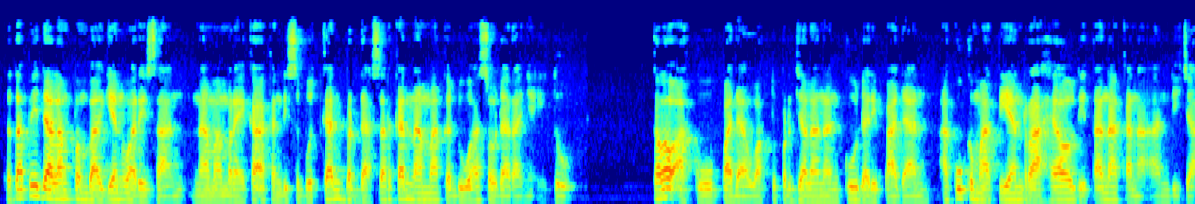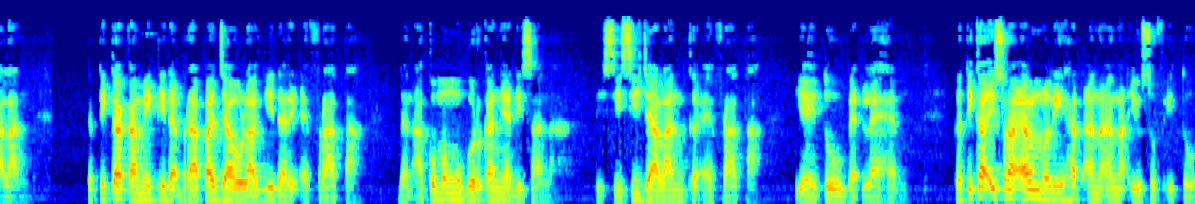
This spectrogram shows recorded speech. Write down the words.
Tetapi dalam pembagian warisan, nama mereka akan disebutkan berdasarkan nama kedua saudaranya itu. Kalau aku pada waktu perjalananku dari Padan, aku kematian Rahel di tanah Kanaan di jalan. Ketika kami tidak berapa jauh lagi dari Efrata, dan aku menguburkannya di sana, di sisi jalan ke Efrata, yaitu Bethlehem. Ketika Israel melihat anak-anak Yusuf itu,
